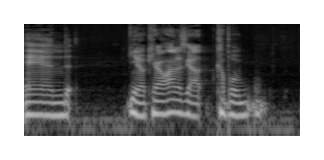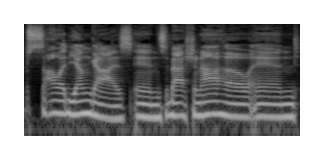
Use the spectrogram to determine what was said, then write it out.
And you know, Carolina's got a couple solid young guys in Sebastian Aho and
